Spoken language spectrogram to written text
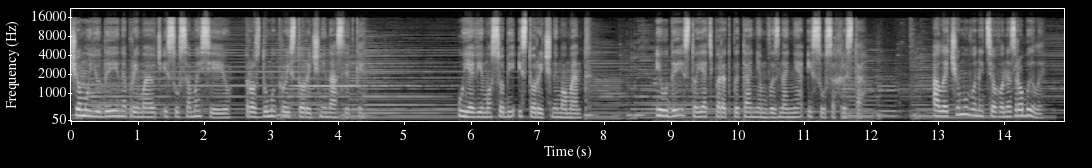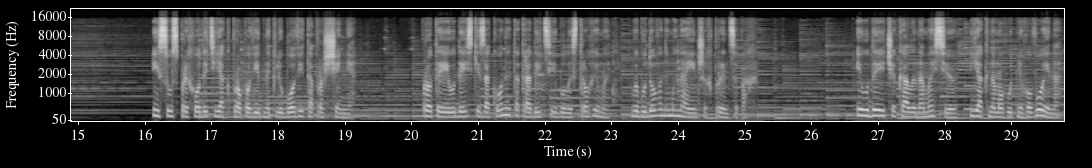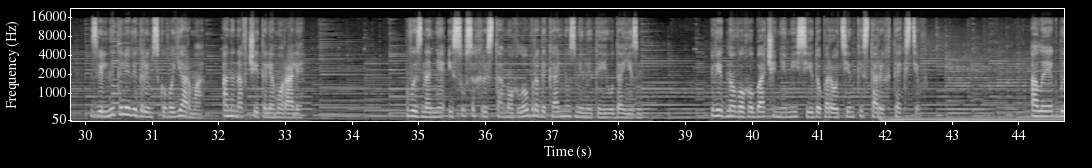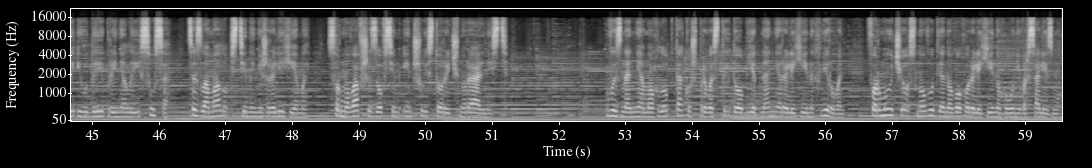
Чому юдеї не приймають Ісуса Месією, роздуми про історичні наслідки. Уявімо собі історичний момент. Іудеї стоять перед питанням визнання Ісуса Христа. Але чому вони цього не зробили? Ісус приходить як проповідник любові та прощення. Проте іудейські закони та традиції були строгими, вибудованими на інших принципах. Іудеї чекали на Месію, як на могутнього воїна, звільнителя від римського ярма, а не на вчителя моралі. Визнання Ісуса Христа могло б радикально змінити іудаїзм. Від нового бачення місії до переоцінки старих текстів. Але якби іудеї прийняли Ісуса, це зламало б стіни між релігіями, сформувавши зовсім іншу історичну реальність. Визнання могло б також привести до об'єднання релігійних вірувань, формуючи основу для нового релігійного універсалізму.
